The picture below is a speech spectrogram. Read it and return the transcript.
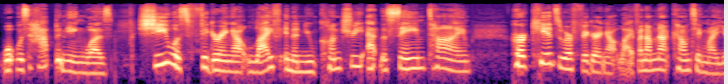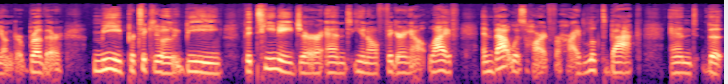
what was happening was she was figuring out life in a new country at the same time her kids were figuring out life. And I'm not counting my younger brother me particularly being the teenager and you know figuring out life. And that was hard for her. I looked back and the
